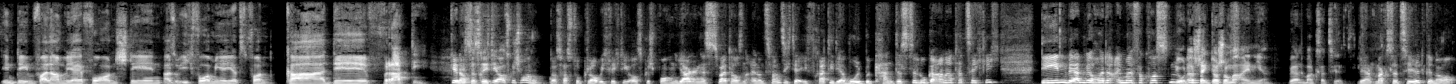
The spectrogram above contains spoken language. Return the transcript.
in dem Fall haben wir vor uns stehen, also ich vor mir jetzt von Cadefratti. Genau. Ist das richtig ausgesprochen? Das hast du, glaube ich, richtig ausgesprochen. Jahrgang ist 2021, der Ifrati, der wohl bekannteste Lugana tatsächlich. Den werden wir heute einmal verkosten. Jonas, Und- schenk doch schon mal ein hier, während Max erzählt. während Max erzählt, genau.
